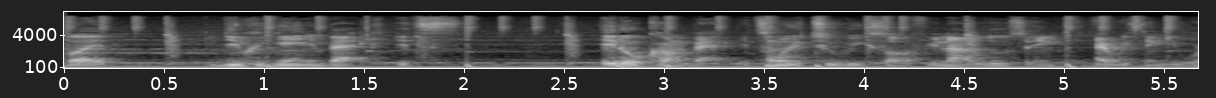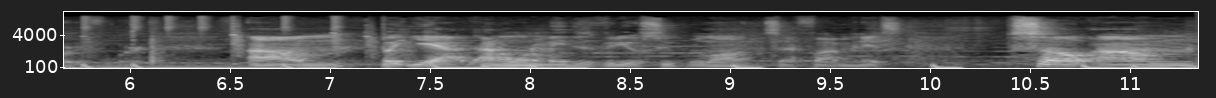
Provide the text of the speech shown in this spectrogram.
but you could gain it back. It's it'll come back. It's only two weeks off. You're not losing everything you worked for. Um, but yeah, I don't want to make this video super long. It's at five minutes. So um,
